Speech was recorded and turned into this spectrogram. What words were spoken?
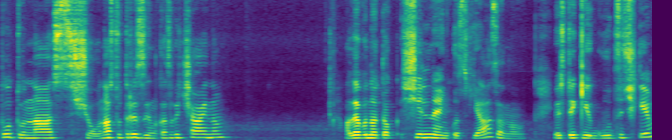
Тут у нас що? У нас тут резинка, звичайно. Але воно так щільненько зв'язано. І ось такі гудзички.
